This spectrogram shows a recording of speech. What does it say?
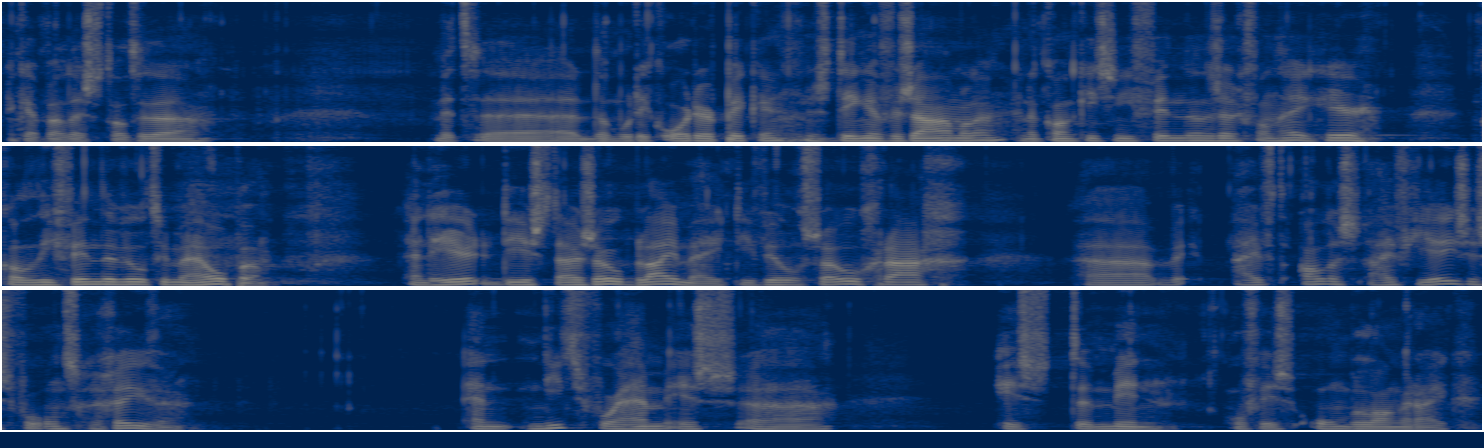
Ik heb wel eens dat uh, met, uh, dan moet ik order pikken, dus dingen verzamelen. En dan kan ik iets niet vinden. Dan zeg ik van, hé hey, heer, ik kan het niet vinden, wilt u me helpen? En de heer die is daar zo blij mee. Die wil zo graag, uh, hij heeft alles, hij heeft Jezus voor ons gegeven. En niets voor hem is, is te min of is onbelangrijk.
